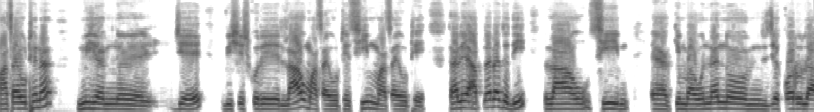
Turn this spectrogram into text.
মাচায় ওঠে না যে বিশেষ করে লাউ মাচায় ওঠে সিম মাচায় ওঠে, তাহলে আপনারা যদি লাউ সিম কিংবা অন্যান্য যে করলা,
